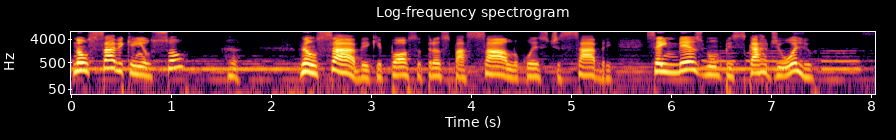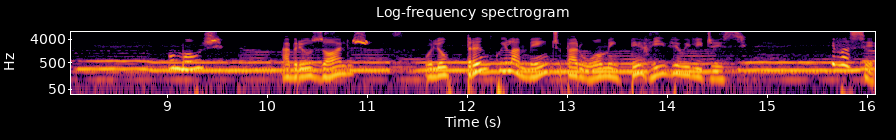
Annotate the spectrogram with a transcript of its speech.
Não sabe quem eu sou? Não sabe que posso transpassá-lo com este sabre sem mesmo um piscar de olho? O monge abriu os olhos olhou tranquilamente para o homem terrível e lhe disse: E você?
